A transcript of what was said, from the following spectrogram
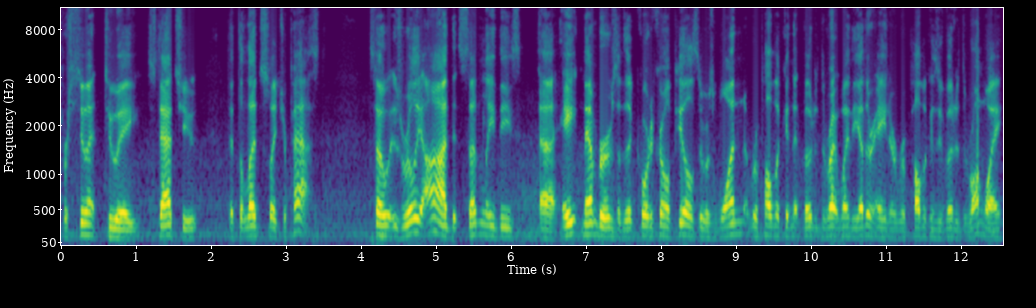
pursuant to a statute that the legislature passed. So it was really odd that suddenly these uh, eight members of the Court of Criminal Appeals, there was one Republican that voted the right way, the other eight are Republicans who voted the wrong way.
